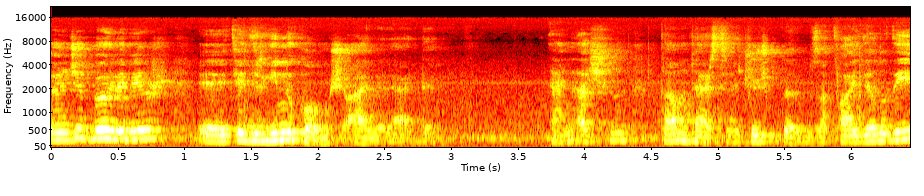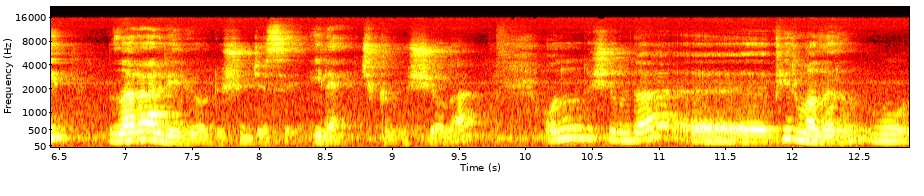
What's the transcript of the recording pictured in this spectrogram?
Önce böyle bir e, tedirginlik olmuş ailelerde. Yani aşının tam tersine çocuklarımıza faydalı değil, zarar veriyor düşüncesi ile çıkılmış yola. Onun dışında e, firmaların bu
